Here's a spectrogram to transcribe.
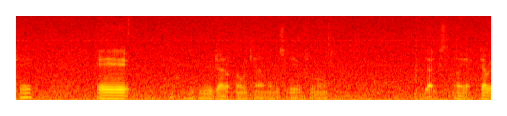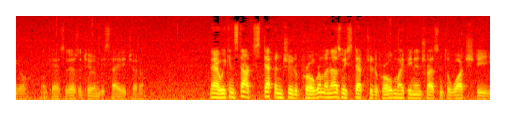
Okay. Uh, move that up. No, we can't. I'll just leave it for a moment. Yikes. Oh yeah, there we go. Okay, so there's the two of them beside each other. Now we can start stepping through the program, and as we step through the program, it might be interesting to watch the,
